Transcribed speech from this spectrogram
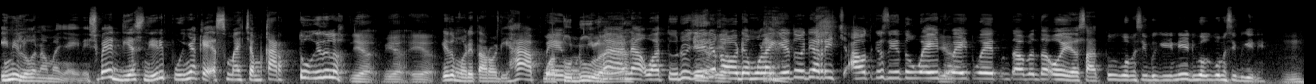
ini loh namanya ini. Supaya dia sendiri punya kayak semacam kartu gitu loh. Iya, iya, iya. Gitu mau ditaruh di HP, do mau di mana, ya. what to do. Jadi yeah, dia yeah. kalau udah mulai gitu dia reach out ke situ, wait, yeah. wait, wait, bentar, bentar. Oh ya satu gue masih begini, dua gue masih begini. Hmm.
